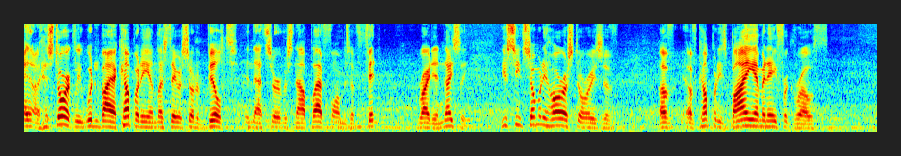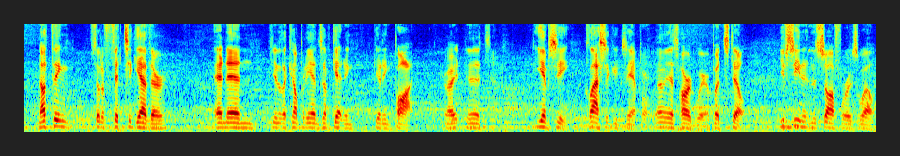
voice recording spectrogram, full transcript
you know, historically wouldn't buy a company unless they were sort of built in that ServiceNow platform as a fit right in nicely. You've seen so many horror stories of, of, of companies buying M&A for growth, nothing sort of fit together, and then you know, the company ends up getting, getting bought, right? And it's EMC, classic example. I mean, that's hardware, but still. You've seen it in the software as well.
